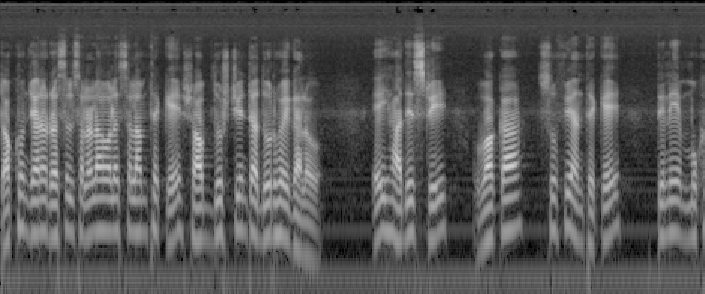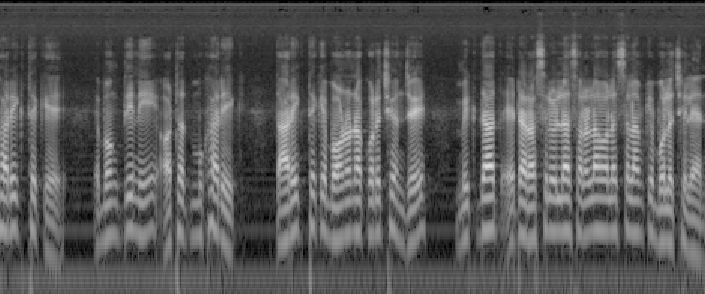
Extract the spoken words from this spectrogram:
তখন যেন রসুল সাল্লাহ সাল্লাম থেকে সব দুশ্চিন্তা দূর হয়ে গেল। এই হাদিসটি ওয়াকা সুফিয়ান থেকে, তিনি মুখারিক থেকে, এবং তিনি, অর্থাৎ মুখারিক তারিখ থেকে বর্ণনা করেছেন যে মিকদাদ এটা রাসুল্লাহ সাল্লাহ আলাইসাল্লামকে বলেছিলেন।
